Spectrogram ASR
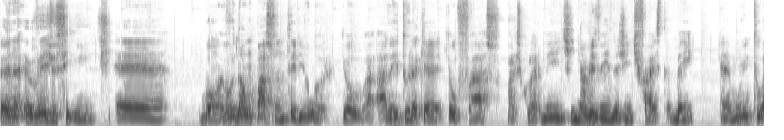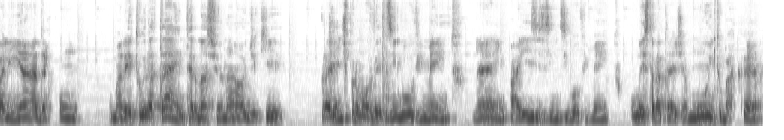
Ana, eu vejo o seguinte, é, Bom, eu vou dar um passo anterior. Eu, a, a leitura que, que eu faço, particularmente, e na Vivenda a gente faz também, é muito alinhada com uma leitura até internacional de que para a gente promover desenvolvimento né, em países em desenvolvimento, uma estratégia muito bacana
